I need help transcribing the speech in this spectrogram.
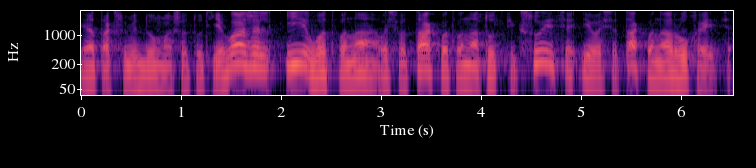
я так собі думаю, що тут є важель, і от вона ось отак, от вона тут фіксується, і ось отак вона рухається.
